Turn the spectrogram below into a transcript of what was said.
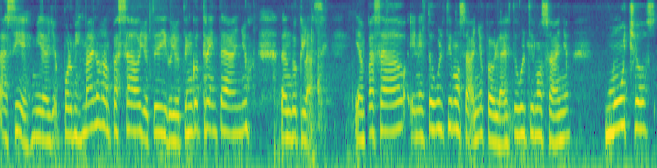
Así es, mira, yo, por mis manos han pasado, yo te digo, yo tengo 30 años dando clase y han pasado en estos últimos años, para hablar de estos últimos años, muchos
